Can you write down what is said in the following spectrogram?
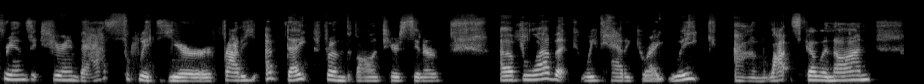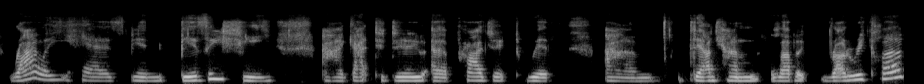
friends, it's Sharon Bass with your Friday update from the Volunteer Center of Lubbock. We've had a great week um, lots going on. Riley has been busy. She uh, got to do a project with um, Downtown Lubbock Rotary Club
